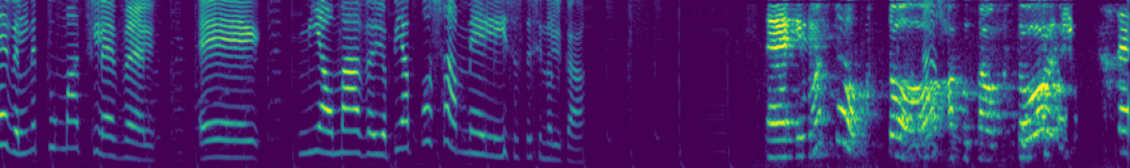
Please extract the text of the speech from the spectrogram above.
level, είναι too much level. Ε, μια ομάδα η οποία πόσα μέλη είσαστε συνολικά; Ε, είμαστε 8, από τα 8 είμαστε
